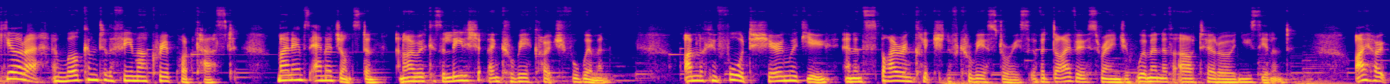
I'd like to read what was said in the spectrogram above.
Kia ora, and welcome to the Female Career Podcast. My name's Anna Johnston, and I work as a leadership and career coach for women. I'm looking forward to sharing with you an inspiring collection of career stories of a diverse range of women of Aotearoa New Zealand. I hope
